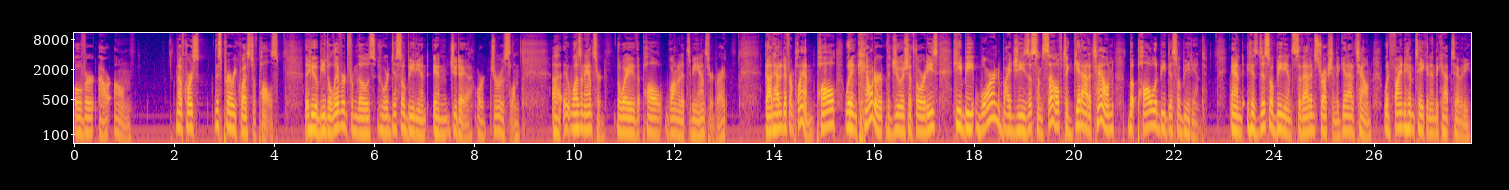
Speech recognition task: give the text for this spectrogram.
over our own. Now, of course, this prayer request of Paul's, that he would be delivered from those who were disobedient in Judea or Jerusalem, uh, it wasn't answered the way that Paul wanted it to be answered, right? God had a different plan. Paul would encounter the Jewish authorities. He'd be warned by Jesus himself to get out of town, but Paul would be disobedient. And his disobedience to that instruction to get out of town would find him taken into captivity.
